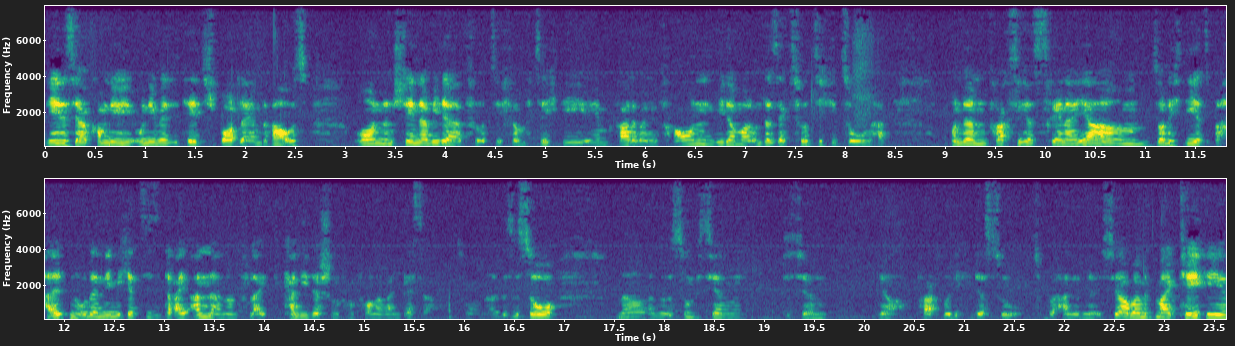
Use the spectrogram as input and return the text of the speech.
jedes Jahr kommen die Universitätssportler eben raus und dann stehen da wieder 40, 50, die eben gerade bei den Frauen wieder mal unter 640 gezogen hat. Und dann fragst du dich als Trainer, ja, ähm, soll ich die jetzt behalten oder nehme ich jetzt diese drei anderen und vielleicht kann die das schon von vornherein besser. So, ne? Das ist so, ne? also ist so ein bisschen, bisschen ja, fragwürdig, wie das zu, zu behandeln ist. Ja, aber mit Mike Tatey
